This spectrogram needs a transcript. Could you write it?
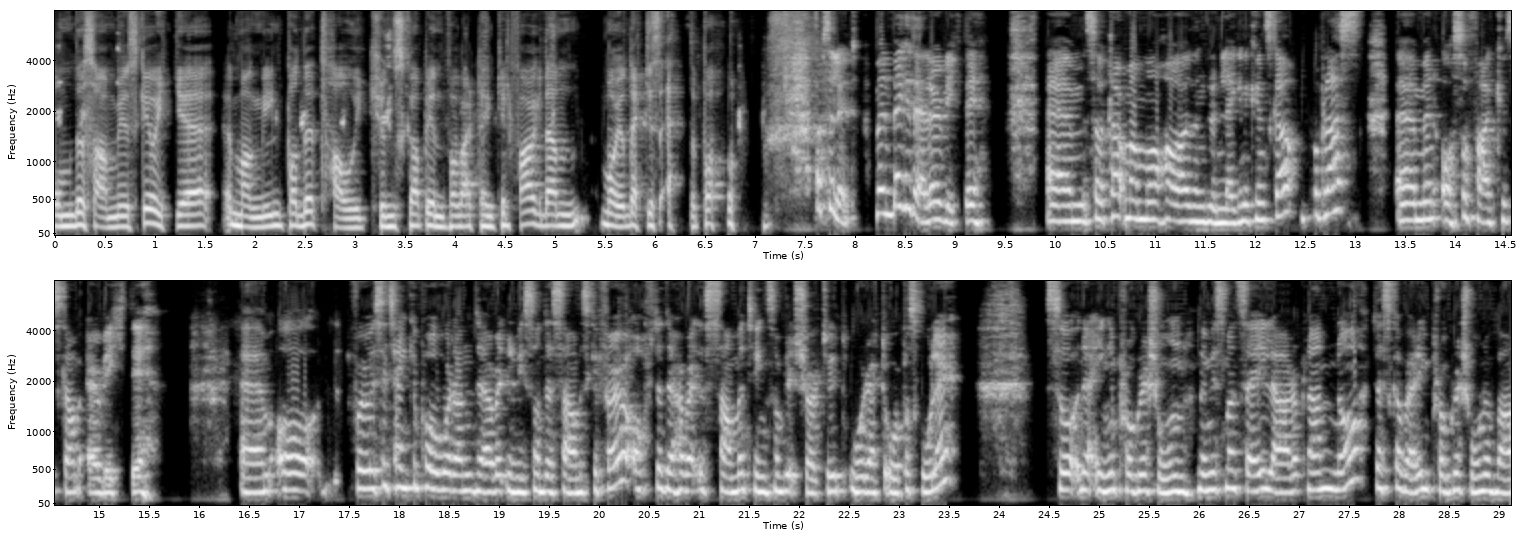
om det samiske, og ikke mangelen på detaljkunnskap innenfor hvert enkelt fag. Den må jo dekkes etterpå. Absolutt, men begge deler er viktig. Um, så klart man må ha den grunnleggende kunnskap på plass, um, men også fagkunnskap er viktig. Um, og for Hvis jeg tenker på hvordan det har vært undervist om det samiske før, ofte det har vært det samme ting som blitt kjørt ut år etter år på skoler. Så det er ingen progresjon. Men hvis man sier i læreplanen nå, det skal være en progresjon av hva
